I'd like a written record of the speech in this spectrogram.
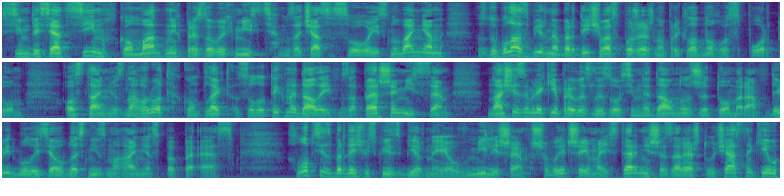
77 командних призових місць за час свого існування здобула збірна Бердичева з пожежно-прикладного спорту. Останню з нагород комплект золотих медалей за перше місце. Наші земляки привезли зовсім недавно з Житомира, де відбулися обласні змагання з ППС. Хлопці з Бердичівської збірної вміліше, швидше і майстерніше за решту учасників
